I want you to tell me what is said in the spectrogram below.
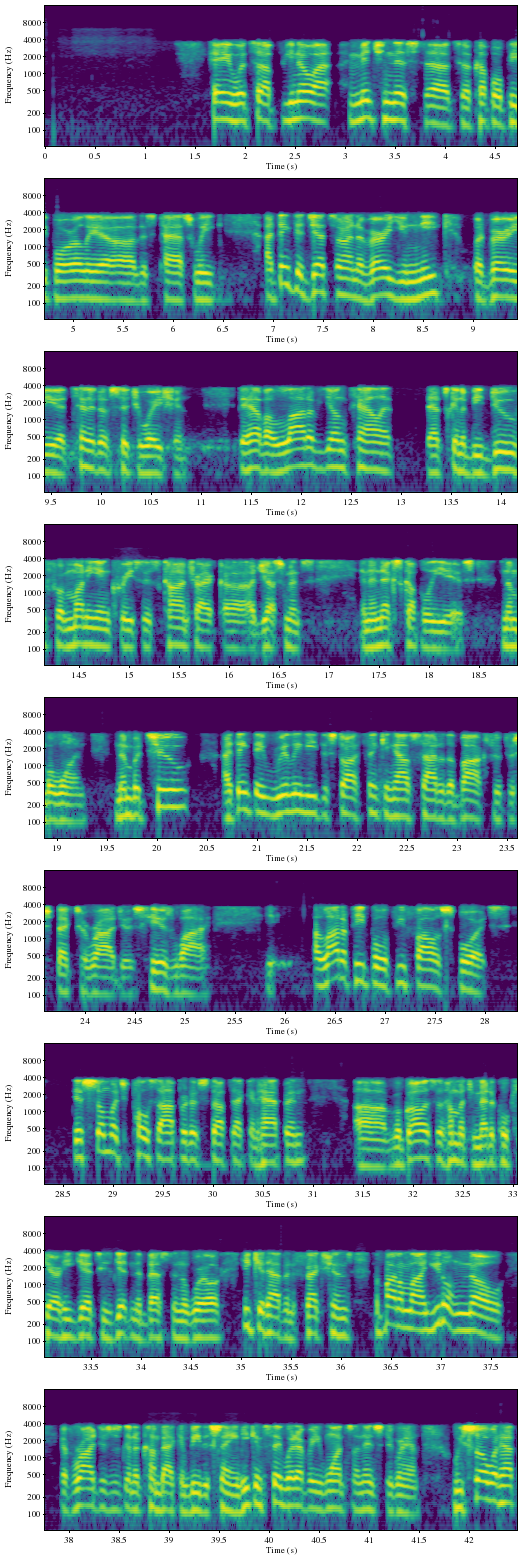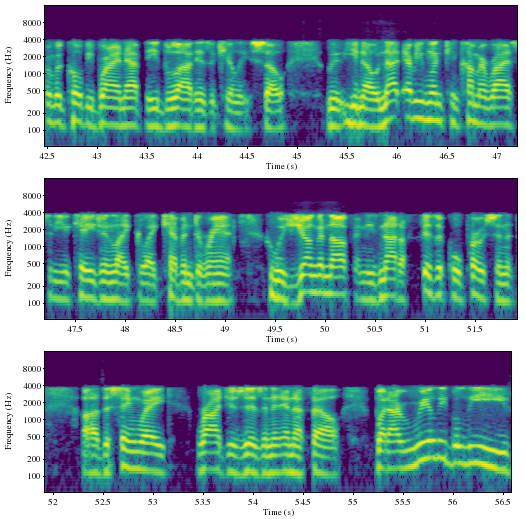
Hey, what's up? You know, I mentioned this uh, to a couple of people earlier uh, this past week. I think the Jets are in a very unique but very uh, tentative situation. They have a lot of young talent that's going to be due for money increases, contract uh, adjustments in the next couple of years. Number one. Number two, I think they really need to start thinking outside of the box with respect to Rodgers. Here's why. A lot of people, if you follow sports, there's so much post-operative stuff that can happen. Uh, regardless of how much medical care he gets, he's getting the best in the world. He could have infections. The bottom line, you don't know if Rodgers is going to come back and be the same. He can say whatever he wants on Instagram. We saw what happened with Kobe Bryant after he blew out his Achilles. So, we, you know, not everyone can come and rise to the occasion like like Kevin Durant, who is young enough and he's not a physical person uh, the same way Rodgers is in the NFL. But I really believe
